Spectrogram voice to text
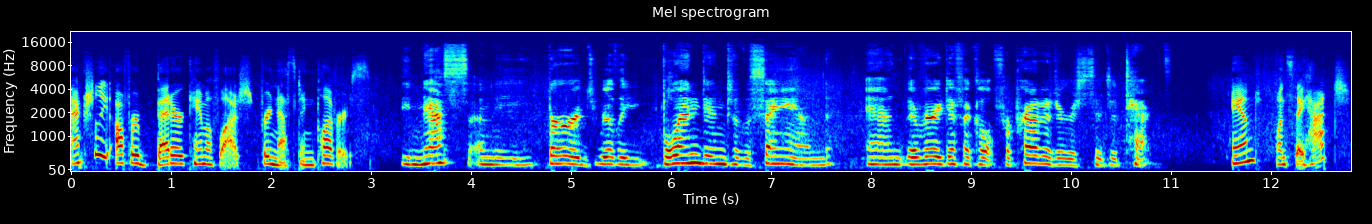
actually offer better camouflage for nesting plovers. The nests and the birds really blend into the sand, and they're very difficult for predators to detect. And once they hatch,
